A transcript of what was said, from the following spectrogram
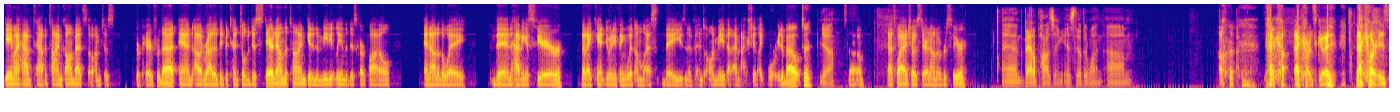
game I have to have a time combat, so I'm just prepared for that. And I would rather the potential to just stare down the time, get it immediately in the discard pile and out of the way, than having a sphere that I can't do anything with unless they use an event on me that I'm actually like worried about. Yeah. So that's why I chose stare down over sphere. And the battle pausing is the other one. Um, oh, that card, that card's good. That card is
